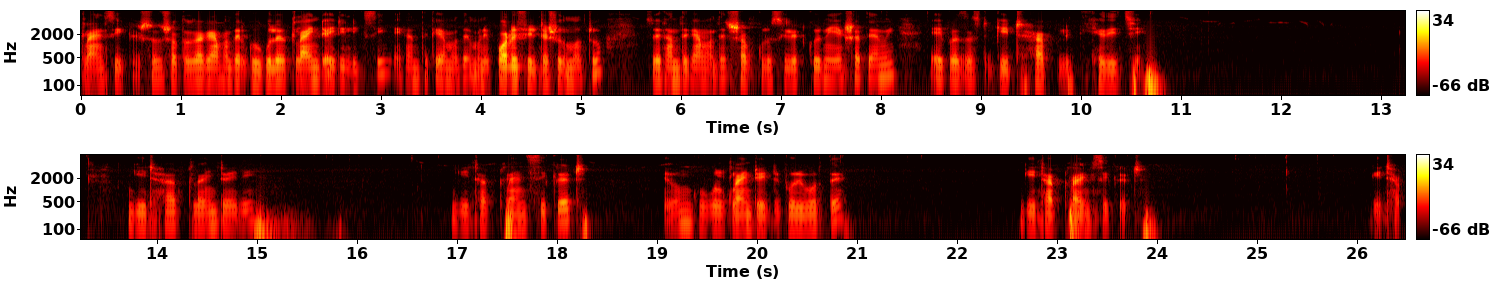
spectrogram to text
ক্লায়েন্ট সিক্রেট শুধু শত জায়গায় আমাদের গুগলের ক্লায়েন্ট আইডি লিখছি, এখান থেকে আমাদের মানে পরের ফিল্ডটা শুধুমাত্র। তো এখান থেকে আমাদের সবগুলো সিলেক্ট করে নিয়ে একসাথে আমি এরপর জাস্ট গিট হাব লিখে দিচ্ছি। GitHub client ID GitHub client secret এবং গুগল ক্লায়েন্ট আইডির পরিবর্তে GitHub client secret GitHub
